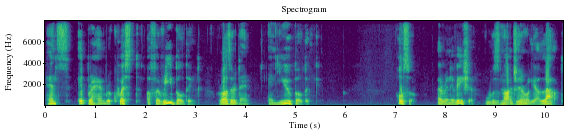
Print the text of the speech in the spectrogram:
Hence, Abraham's request of a rebuilding rather than a new building. Also, a renovation was not generally allowed.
